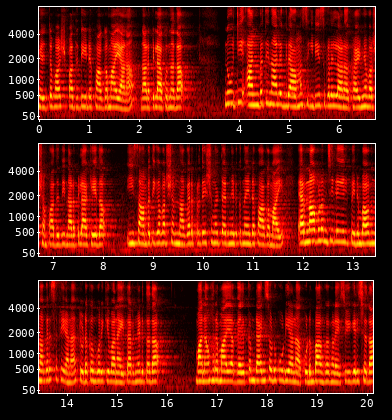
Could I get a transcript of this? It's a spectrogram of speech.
health wash പദ്ധതിയുടെ ഭാഗമായാണ് നടപ്പിലാക്കുന്നത്. നൂറ്റി അൻപത്തിനാല് ഗ്രാമ സീരീസുകളിലാണ് കഴിഞ്ഞ വർഷം പദ്ധതി നടപ്പിലാക്കിയത്. ഈ സാമ്പത്തിക വർഷം നഗരപ്രദേശങ്ങൾ തെരഞ്ഞെടുക്കുന്നതിന്റെ ഭാഗമായി എറണാകുളം ജില്ലയിൽ പെരുമ്പാവൂർ നഗരസഭയാണ് തുടക്കം കുറിക്കുവാനായി തെരഞ്ഞെടുത്തത്. മനോഹരമായ വെൽക്കം ഡാൻസോടു കൂടിയാണ് കുടുംബാംഗങ്ങളെ സ്വീകരിച്ചത്.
